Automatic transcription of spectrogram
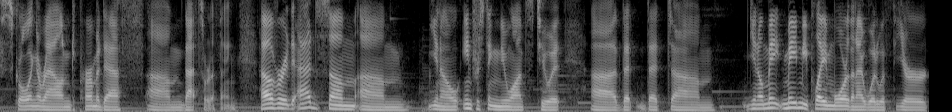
scrolling around, permadeath, um, that sort of thing. However, it adds some um, you know interesting nuance to it uh, that that um, you know made made me play more than I would with your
